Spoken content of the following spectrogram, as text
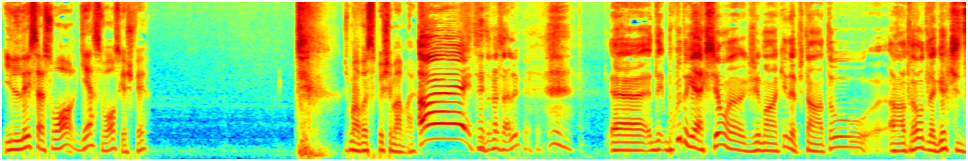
il l'est ce soir, guess voir ce que je fais. je m'en vais souper chez ma mère. Hey! Tu dirais salut. Euh, beaucoup de réactions euh, que j'ai manquées depuis tantôt. Entre autres, le gars qui dit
